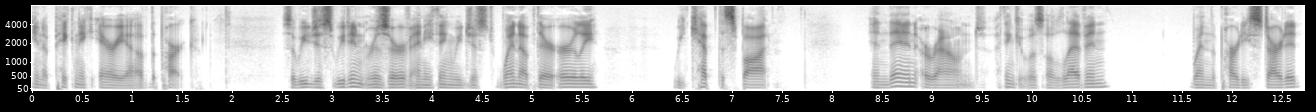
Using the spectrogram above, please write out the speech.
in a picnic area of the park. So we just we didn't reserve anything. We just went up there early. We kept the spot. And then around I think it was 11 when the party started.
